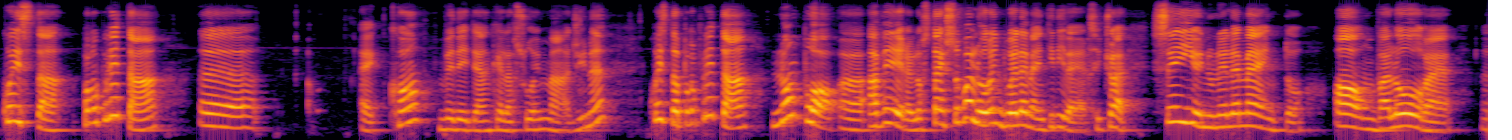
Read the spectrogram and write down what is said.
questa proprietà, eh, ecco, vedete anche la sua immagine, questa proprietà non può eh, avere lo stesso valore in due elementi diversi, cioè se io in un elemento ho un valore, eh,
